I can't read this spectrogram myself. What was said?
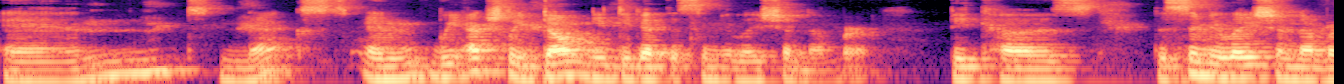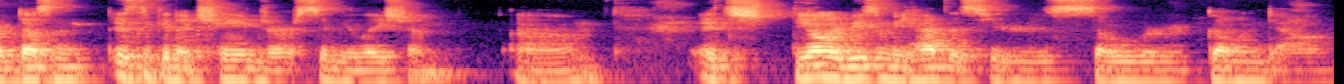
and next, and we actually don't need to get the simulation number because the simulation number doesn't isn't going to change our simulation. Um, it's the only reason we have this here is so we're going down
